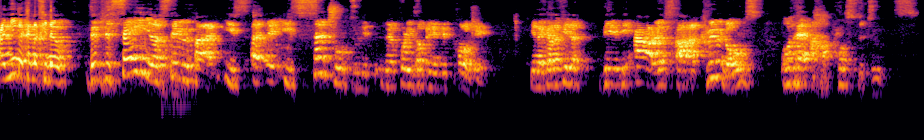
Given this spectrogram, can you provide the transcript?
and you know, kind of, you know, the, the same you know, stereotype is, uh, is central to know, for example, in mythology. You know, kind of, you know, the, the Arabs are criminals or they are prostitutes.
